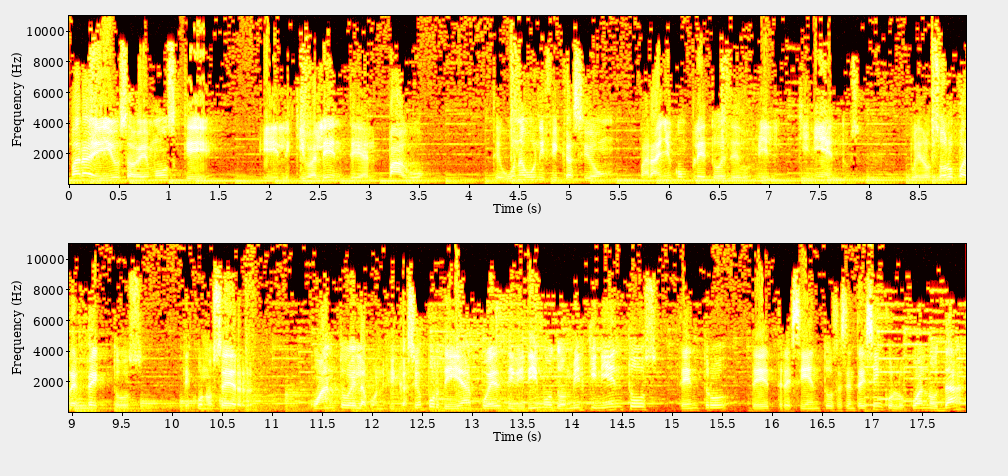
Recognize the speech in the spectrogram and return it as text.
para ello sabemos que el equivalente al pago de una bonificación para año completo es de 2.500. Pero solo para efectos de conocer cuánto es la bonificación por día, pues dividimos 2.500 dentro de 365, lo cual nos da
